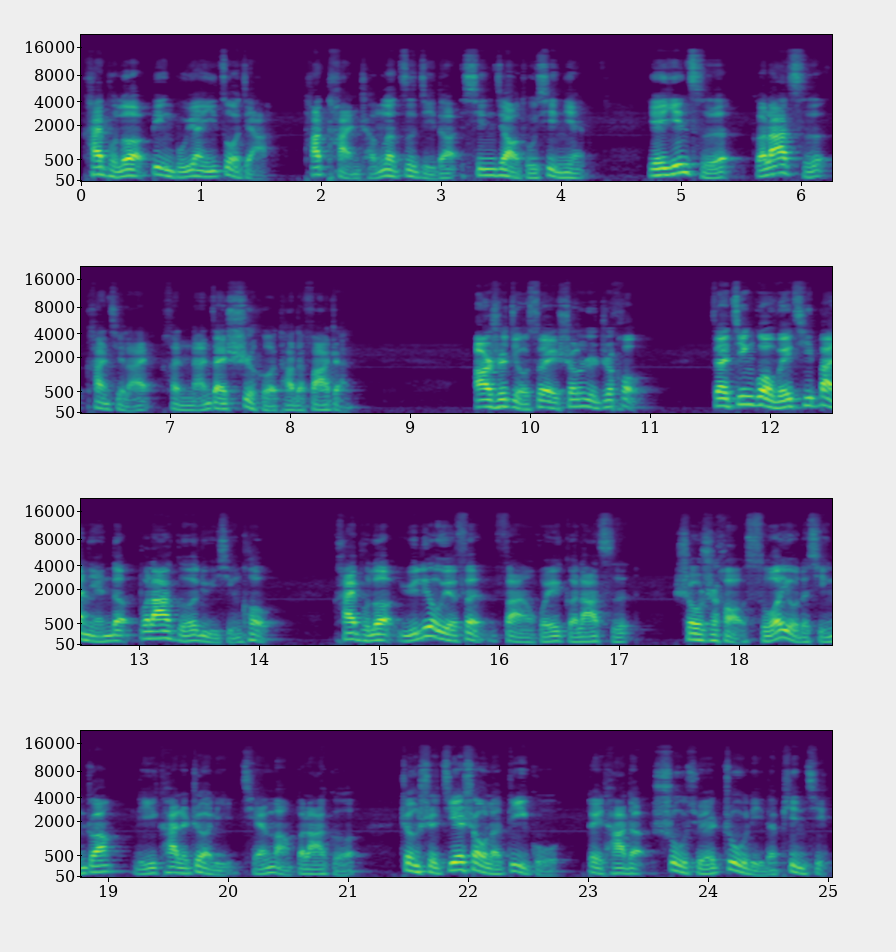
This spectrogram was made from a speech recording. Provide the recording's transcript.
开普勒并不愿意作假，他坦诚了自己的新教徒信念。也因此，格拉茨看起来很难再适合他的发展。二十九岁生日之后，在经过为期半年的布拉格旅行后，开普勒于六月份返回格拉茨，收拾好所有的行装，离开了这里，前往布拉格，正式接受了蒂谷对他的数学助理的聘请。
